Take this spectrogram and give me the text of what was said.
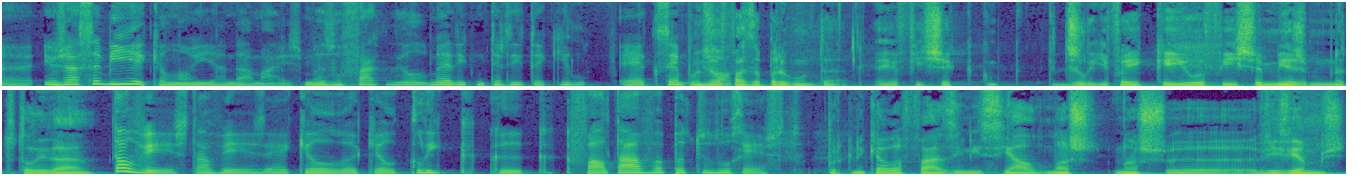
ah, eu já sabia que ele não ia andar mais, mas o facto de o médico me ter dito aquilo é que sempre um Quando ele choque. faz a pergunta, é a ficha que desliga. Foi aí que caiu a ficha mesmo na totalidade. Talvez, talvez. É aquele, aquele clique que, que, que faltava para tudo o resto. Porque naquela fase inicial nós, nós eh, vivemos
